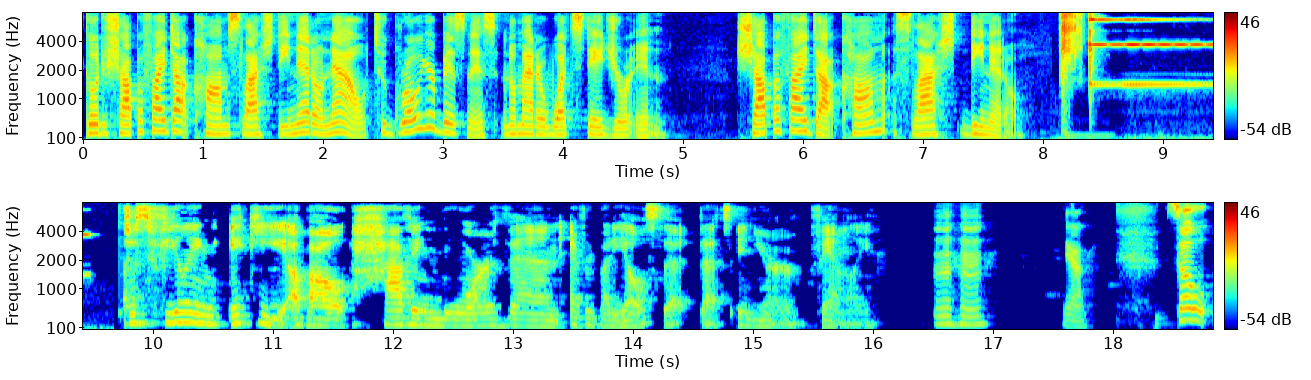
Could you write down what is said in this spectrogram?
Go to shopify.com slash dinero now to grow your business no matter what stage you're in. Shopify.com slash dinero. just feeling icky about having more than everybody else that that's in your family. Mm-hmm. Yeah. So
